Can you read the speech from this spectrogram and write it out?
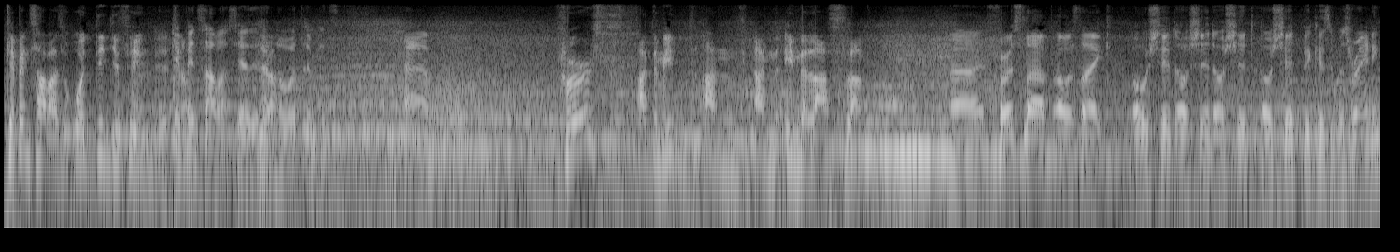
¿Qué pensabas? What did you think? you ¿Qué know? pensabas? Yeah, Yeah. I know what that means. Um, First, at the mid, and, and in the last lap. Uh, first lap, I was like, oh shit, oh shit, oh shit, oh shit, because it was raining,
